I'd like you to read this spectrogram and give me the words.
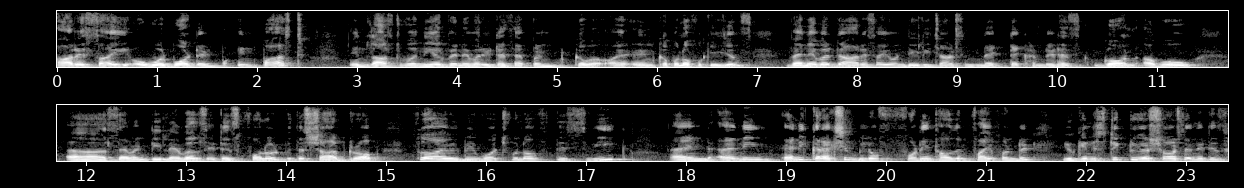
RSI overbought and in past in last one year whenever it has happened uh, in couple of occasions whenever the RSI on daily charts in net tech 100 has gone above uh, 70 levels it is followed with a sharp drop. So I will be watchful of this week. And any any correction below 14,500 you can stick to your shorts and it is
